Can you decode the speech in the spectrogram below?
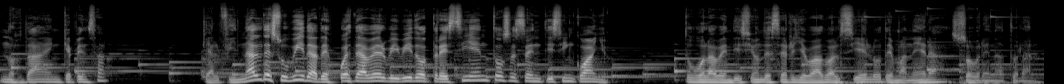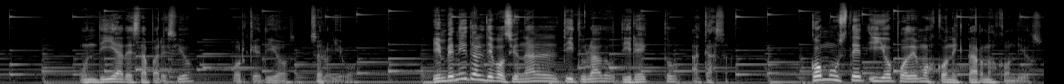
nos da en qué pensar? Que al final de su vida, después de haber vivido 365 años, tuvo la bendición de ser llevado al cielo de manera sobrenatural. Un día desapareció porque Dios se lo llevó. Bienvenido al devocional titulado Directo a casa. ¿Cómo usted y yo podemos conectarnos con Dios?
